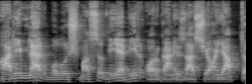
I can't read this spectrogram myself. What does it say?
Alimler Buluşması diye bir organizasyon yaptı.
